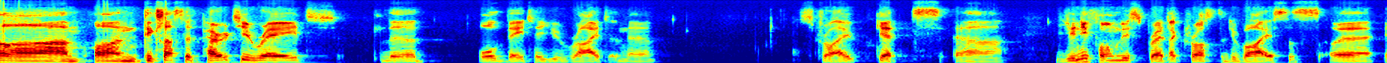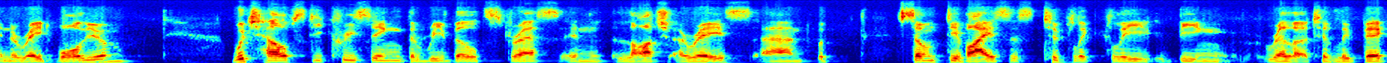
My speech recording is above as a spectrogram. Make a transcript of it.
Um, on declustered parity RAID, the all data you write in the stripe gets uh, uniformly spread across the devices uh, in a RAID volume, which helps decreasing the rebuild stress in large arrays and with some devices typically being relatively big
